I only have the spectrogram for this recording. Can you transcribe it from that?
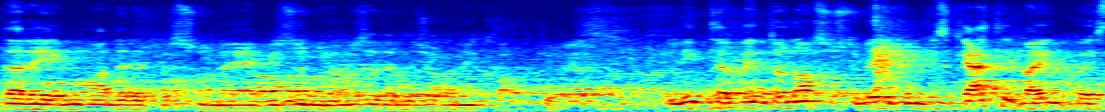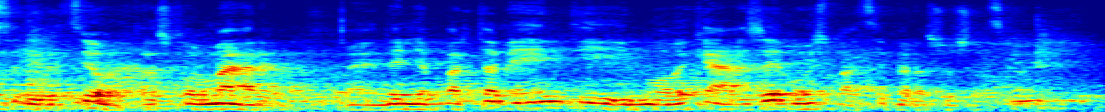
daremo a delle persone bisognose, delle giovani coppie. L'intervento nostro sui beni confiscati va in questa direzione, trasformare eh, degli appartamenti in nuove case o in spazi per associazioni.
